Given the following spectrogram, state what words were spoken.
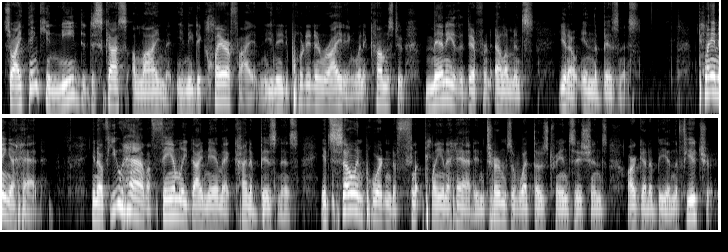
So I think you need to discuss alignment. You need to clarify it. And you need to put it in writing when it comes to many of the different elements, you know, in the business. Planning ahead. You know, if you have a family dynamic kind of business, it's so important to plan ahead in terms of what those transitions are going to be in the future.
